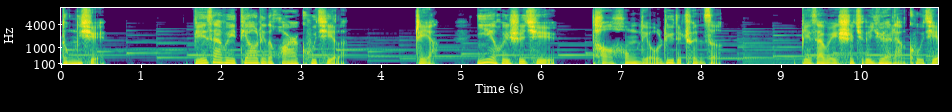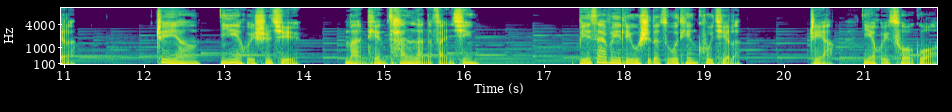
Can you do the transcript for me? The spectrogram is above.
冬雪，别再为凋零的花儿哭泣了，这样你也会失去桃红柳绿的春色。别再为失去的月亮哭泣了，这样。”你也会失去满天灿烂的繁星。别再为流逝的昨天哭泣了，这样你也会错过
